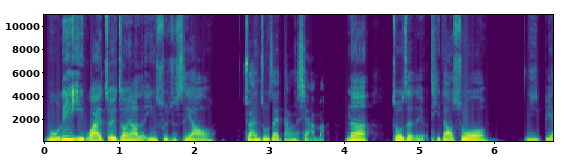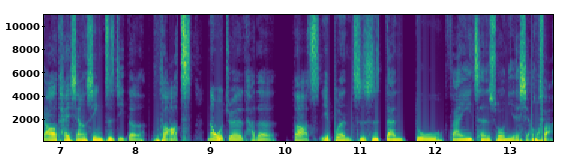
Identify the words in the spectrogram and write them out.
努力以外，最重要的因素就是要专注在当下嘛。那作者有提到说，你不要太相信自己的 thoughts。那我觉得他的 thoughts 也不能只是单独翻译成说你的想法，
